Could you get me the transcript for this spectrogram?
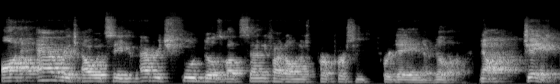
On average, I would say your average food bill is about $75 per person per day in a villa. Now, James,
